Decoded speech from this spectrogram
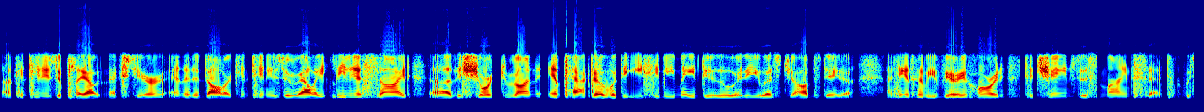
uh, continues to play out next year and that the dollar continues to rally, leaving aside uh, the short run impact of what the ECB may do or the U.S. jobs data. I think it's going to be very hard to change this mindset, which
